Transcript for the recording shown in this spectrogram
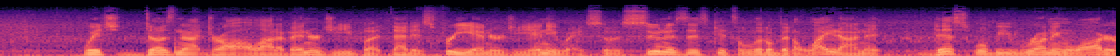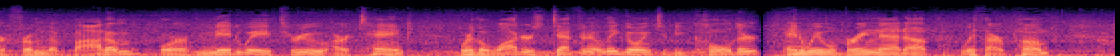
which does not draw a lot of energy but that is free energy anyway so as soon as this gets a little bit of light on it this will be running water from the bottom or midway through our tank where the water's definitely going to be colder and we will bring that up with our pump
